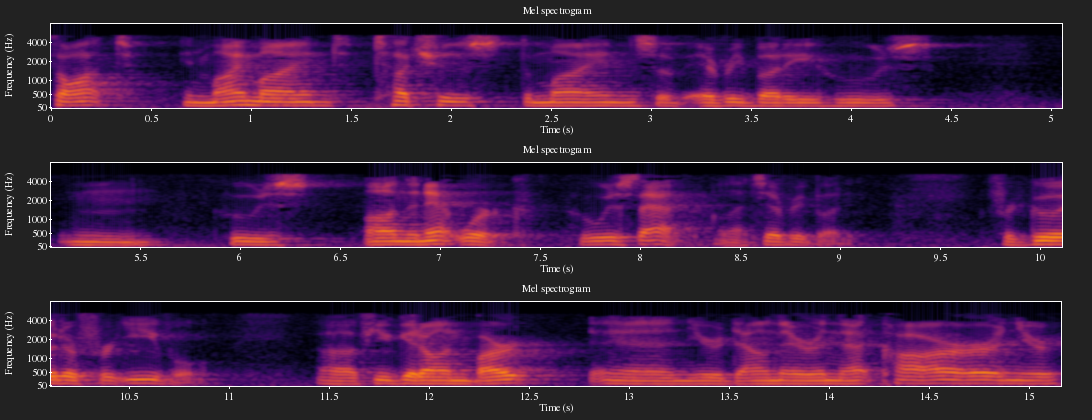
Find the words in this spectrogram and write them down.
thought in my mind touches the minds of everybody who's mm, who's on the network. Who is that? Well, that's everybody, for good or for evil. Uh, if you get on BART and you're down there in that car and you're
